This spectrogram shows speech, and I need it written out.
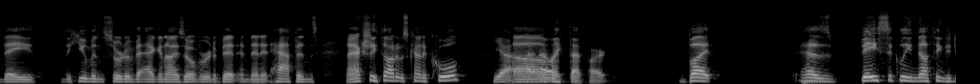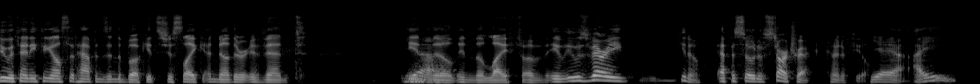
they, the humans, sort of agonize over it a bit, and then it happens. And I actually thought it was kind of cool, Yeah, I, I Um, like that part. but has basically nothing to do with anything else that happens in the book. It's just like another event Yeah, in the in the life of. It, it was very, you know, episode of Star Trek kind of feel. yeah, yeah. I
